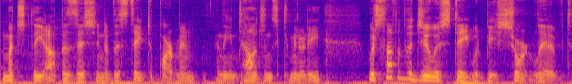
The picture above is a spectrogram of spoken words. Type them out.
much to the opposition of the State Department and the intelligence community, which thought that the Jewish state would be short lived.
